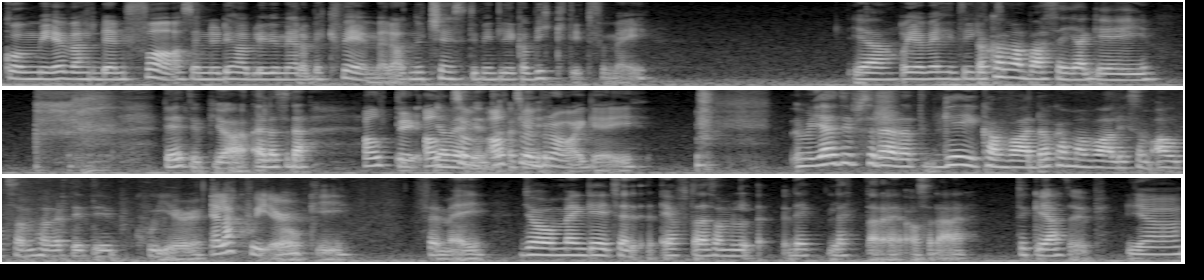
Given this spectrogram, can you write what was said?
kommit över den fasen nu det har blivit mer bekväm med det, att nu känns det typ inte lika viktigt för mig. Ja. Och jag vet inte Då riktigt, kan man bara säga gay. Det är typ jag. Eller sådär. alltid, allt, som, inte, allt som är bra är gay. Men jag är typ sådär att gay kan vara, då kan man vara liksom allt som hör till typ queer. Eller queer. Okej. För mig. Jo, men gay känns ofta som l- det är lättare och sådär. Tycker jag typ. Ja.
